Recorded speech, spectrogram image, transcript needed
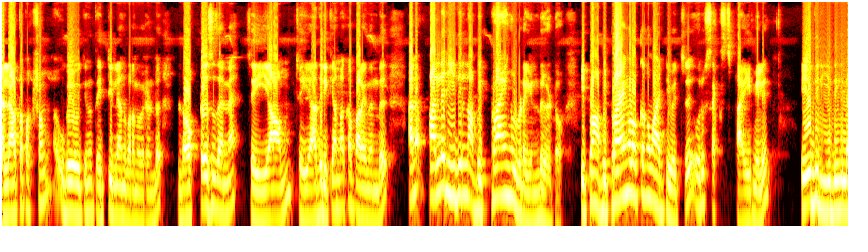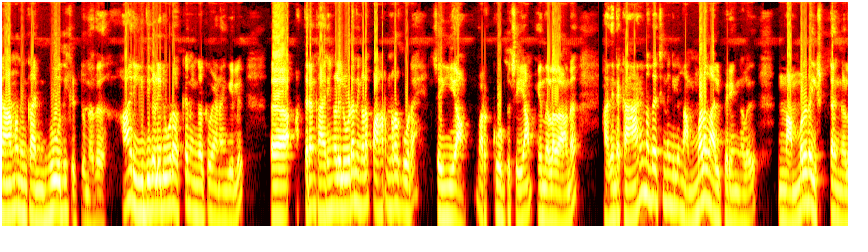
അല്ലാത്ത പക്ഷം ഉപയോഗിക്കുന്നത് തെറ്റില്ല എന്ന് പറഞ്ഞവരുണ്ട്. ഡോക്ടേഴ്സ് തന്നെ ചെയ്യാം ചെയ്യാതിരിക്കാം എന്നൊക്കെ പറയുന്നുണ്ട്. അങ്ങനെ പല രീതിയിലുള്ള അഭിപ്രായങ്ങൾ ഇവിടെ ഉണ്ട് കേട്ടോ. ഇപ്പൊ അഭിപ്രായങ്ങളൊക്കെ മാറ്റിവെച്ച് ഒരു സെക്സ് ടൈമിൽ ഏത് രീതിയിലാണോ നിങ്ങൾക്ക് അനുഭൂതി കിട്ടുന്നത്? ആ രീതികളിലൂടെ ഒക്കെ നിങ്ങൾക്ക് വേണമെങ്കിൽ അത്തരം കാര്യങ്ങളിലൂടെ നിങ്ങളുടെ പാർട്ണറെ കൂടെ ചെയ്യാം വർക്കൗട്ട് ചെയ്യാം എന്നുള്ളതാണ് അതിന്റെ കാരണം എന്താ വെച്ചിട്ടുണ്ടെങ്കിൽ നമ്മളെ താല്പര്യങ്ങൾ നമ്മളുടെ ഇഷ്ടങ്ങൾ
